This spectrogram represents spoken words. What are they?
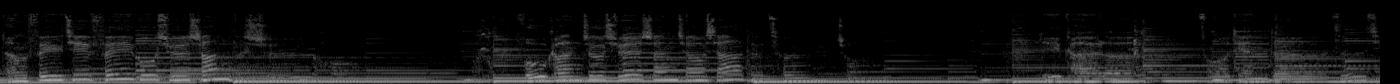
当飞机飞过雪山的时候，俯瞰着雪山脚下的村庄，离开了昨天的自己，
